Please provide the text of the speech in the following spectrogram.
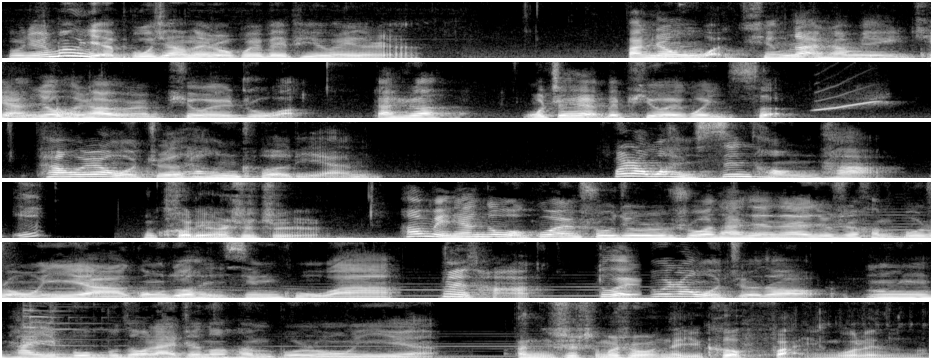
我觉得梦也不像那种会被 PUA 的人。反正我情感上面以前就很少有人 PUA 住我，但是我之前也被 PUA 过一次，他会让我觉得他很可怜，会让我很心疼他，那可怜是指？他每天跟我灌输，就是说他现在就是很不容易啊，工作很辛苦啊，特别惨。对，会让我觉得，嗯，他一步步走来真的很不容易。那你是什么时候哪一刻反应过来的呢？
